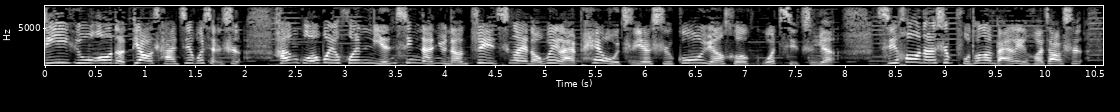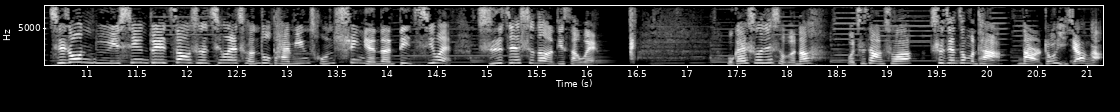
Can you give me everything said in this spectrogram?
DUO 的调查结果显示，韩国未婚年轻男女呢最亲爱的未来配偶职业是公务员和国企职员，其后呢是普通的白领和教师，其中女性对教师的青睐程度排名从去年的第七位直接升到了第三位。我该说些什么呢？我只想说，世界这么大，哪儿都一样啊！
